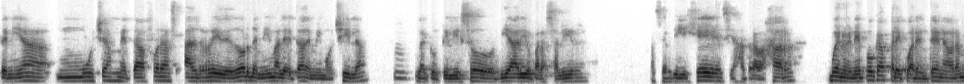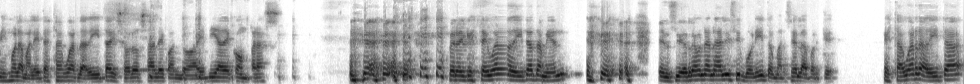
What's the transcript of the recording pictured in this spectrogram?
tenía muchas metáforas alrededor de mi maleta, de mi mochila, mm. la que utilizo diario para salir, hacer diligencias, a trabajar. Bueno, en época pre-cuarentena, ahora mismo la maleta está guardadita y solo sale cuando hay día de compras. Pero el que esté guardadita también encierra un análisis bonito, Marcela, porque está guardadita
